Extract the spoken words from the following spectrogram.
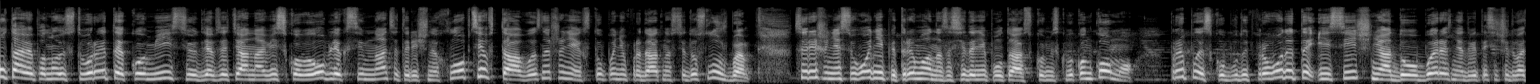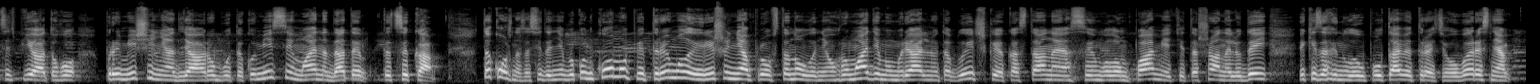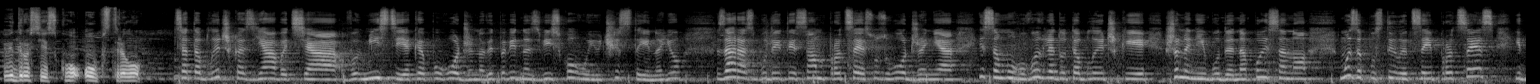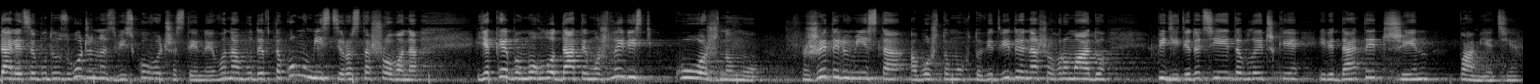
Полтаві планують створити комісію для взяття на військовий облік 17-річних хлопців та визначення їх ступеню придатності до служби. Це рішення сьогодні підтримали на засіданні Полтавського міськвиконкому. Приписку будуть проводити із січня до березня 2025-го. Приміщення для роботи комісії має надати ТЦК. Також на засіданні виконкому підтримали рішення про встановлення у громаді меморіальної таблички, яка стане символом пам'яті та шани людей, які загинули у Полтаві 3 вересня від російського обстрілу. Ця табличка з'явиться в місці, яке погоджено відповідно з військовою частиною. Зараз буде йти сам процес узгодження і самого вигляду таблички, що на ній буде написано. Ми запустили цей процес, і далі це буде узгоджено з військовою частиною. Вона буде в такому місці розташована, яке би могло дати можливість кожному жителю міста або ж тому, хто відвідує нашу громаду, підійти до цієї таблички і віддати чин пам'яті.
